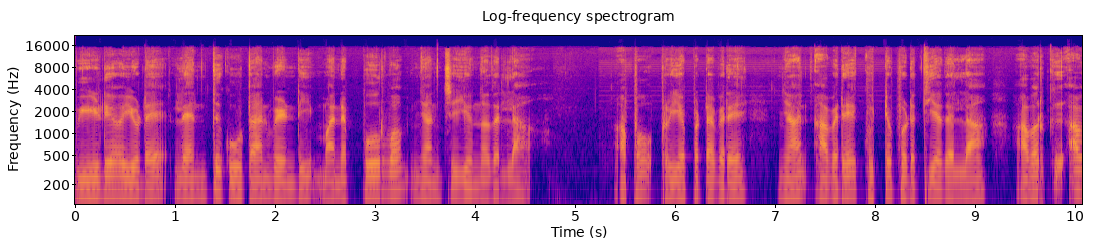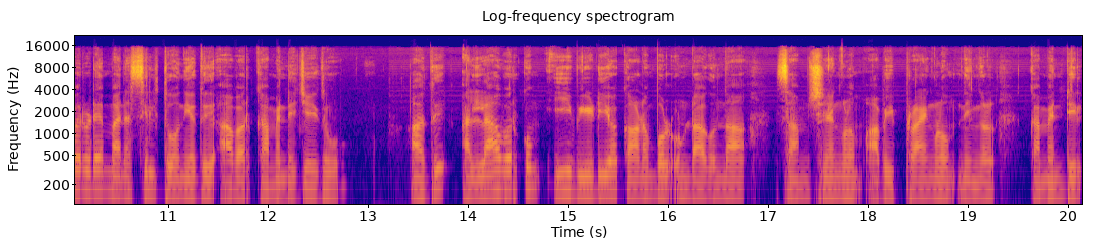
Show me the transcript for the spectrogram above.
വീഡിയോയുടെ ലെങ്ത് കൂട്ടാൻ വേണ്ടി മനഃപൂർവം ഞാൻ ചെയ്യുന്നതല്ല. അപ്പോൾ പ്രിയപ്പെട്ടവരെ ഞാൻ അവരെ കുറ്റപ്പെടുത്തിയതല്ല അവർക്ക് അവരുടെ മനസ്സിൽ തോന്നിയത് അവർ കമന്റ് ചെയ്തു. അത് എല്ലാവർക്കും ഈ വീഡിയോ കാണുമ്പോൾ ഉണ്ടാകുന്ന സംശയങ്ങളും അഭിപ്രായങ്ങളും നിങ്ങൾ കമന്റിൽ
